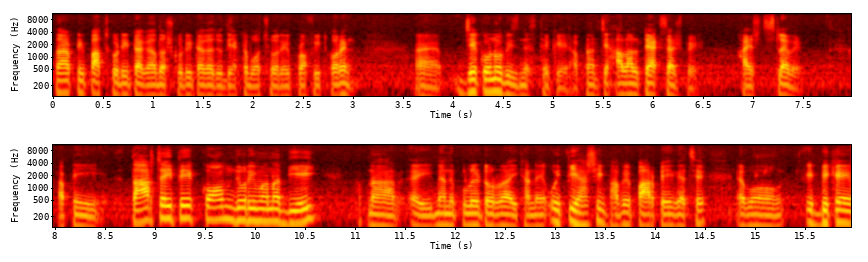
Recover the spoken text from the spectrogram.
তা আপনি পাঁচ কোটি টাকা দশ কোটি টাকা যদি একটা বছরে প্রফিট করেন যে কোনো বিজনেস থেকে আপনার যে হালাল ট্যাক্স আসবে হাইস্ট স্ল্যাবে আপনি তার চাইতে কম জরিমানা দিয়েই আপনার এই ম্যানিপুলেটররা এখানে ঐতিহাসিকভাবে পার পেয়ে গেছে এবং it became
